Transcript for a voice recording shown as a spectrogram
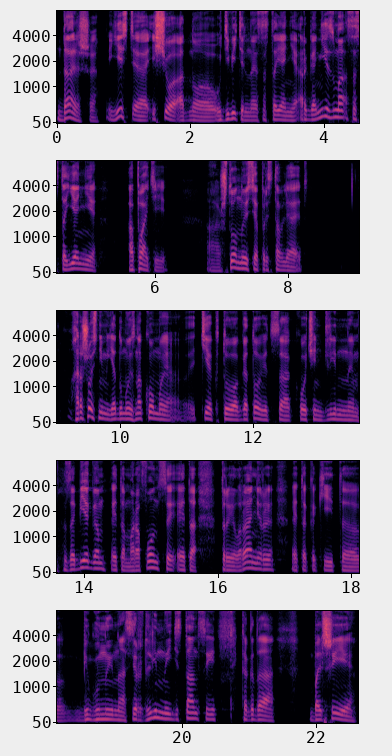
Дальше. Есть еще одно удивительное состояние организма, состояние апатии. Что оно из себя представляет? Хорошо с ним, я думаю, знакомы те, кто готовится к очень длинным забегам. Это марафонцы, это трейл-раннеры, это какие-то бегуны на сверхдлинные дистанции, когда большие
